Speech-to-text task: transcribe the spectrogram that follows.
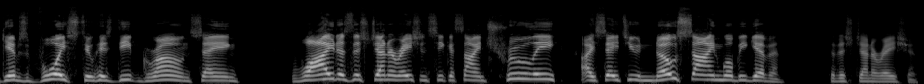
gives voice to his deep groan, saying, Why does this generation seek a sign? Truly, I say to you, no sign will be given to this generation.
